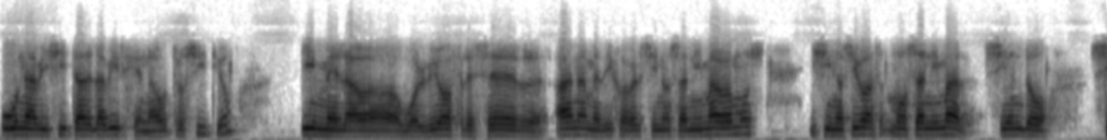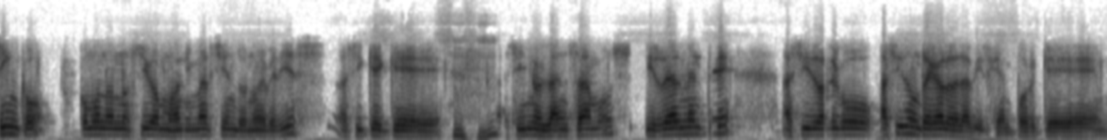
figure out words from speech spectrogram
una visita de la Virgen a otro sitio y me la volvió a ofrecer Ana, me dijo a ver si nos animábamos y si nos íbamos a animar siendo cinco, ¿cómo no nos íbamos a animar siendo nueve, diez? Así que, que así nos lanzamos y realmente ha sido algo, ha sido un regalo de la Virgen porque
